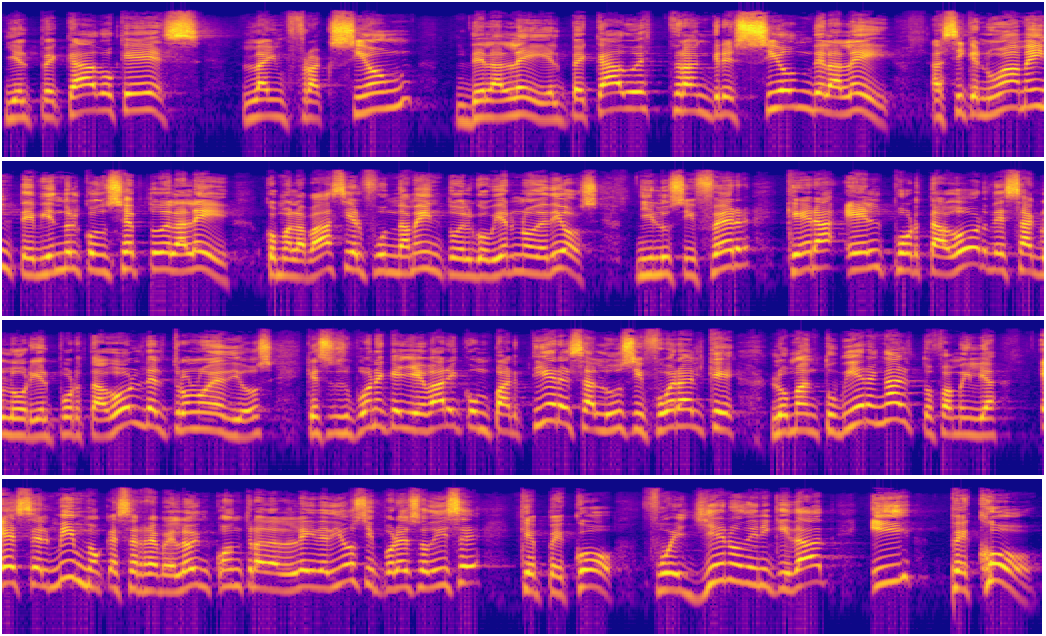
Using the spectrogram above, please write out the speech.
¿Y el pecado qué es? La infracción de la ley. El pecado es transgresión de la ley. Así que nuevamente, viendo el concepto de la ley como la base y el fundamento del gobierno de Dios, y Lucifer, que era el portador de esa gloria, el portador del trono de Dios, que se supone que llevara y compartiera esa luz y fuera el que lo mantuviera en alto, familia, es el mismo que se rebeló en contra de la ley de Dios y por eso dice que pecó, fue lleno de iniquidad y pecó.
